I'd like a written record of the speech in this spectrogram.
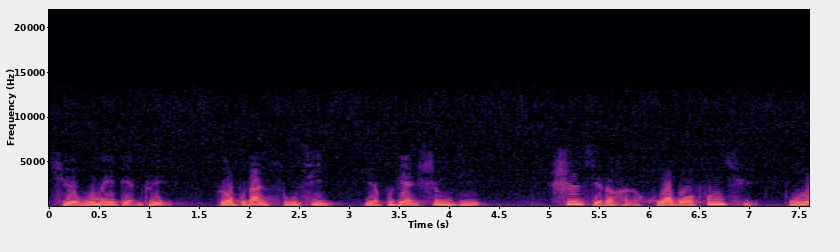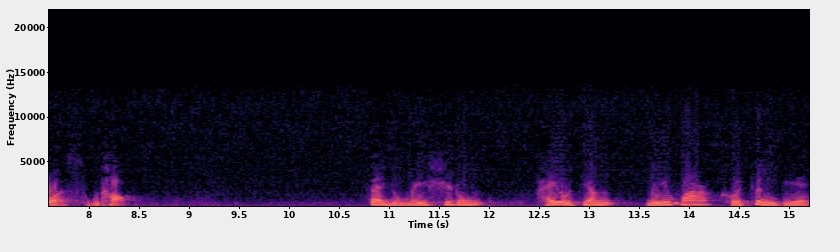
雪无梅点缀，则不但俗气，也不见生机。诗写得很活泼风趣。不落俗套，在咏梅诗中，还有将梅花和赠别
